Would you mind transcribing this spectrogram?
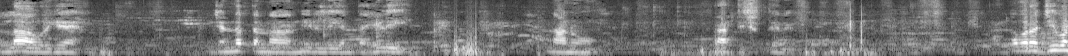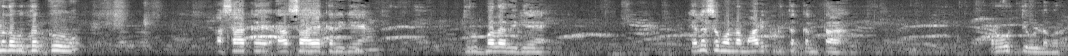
ಅಲ್ಲ, ಅವರಿಗೆ ಜನ್ನತ್ತನ್ನು ನೀಡಲಿ ಅಂತ ಹೇಳಿ ನಾನು ಪ್ರಾರ್ಥಿಸುತ್ತೇನೆ. ಅವರ ಜೀವನದ ಉದ್ದಕ್ಕೂ ಅಸಹಕ ಅಸಹಾಯಕರಿಗೆ, ದುರ್ಬಲರಿಗೆ ಕೆಲಸವನ್ನು ಮಾಡಿಕೊಡ್ತಕ್ಕಂಥ ಪ್ರವೃತ್ತಿ ಉಳ್ಳವರು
